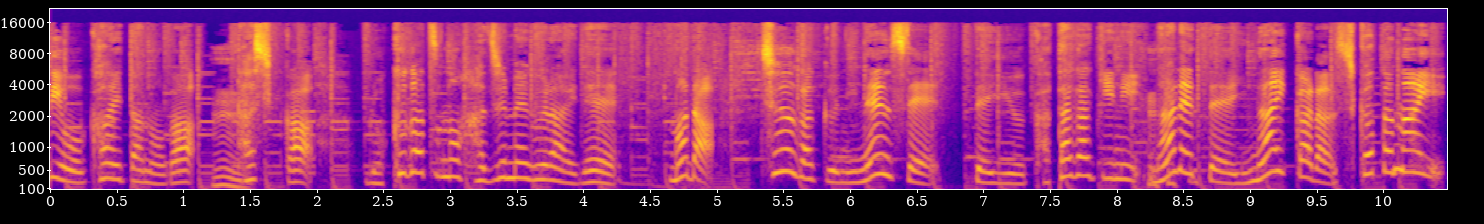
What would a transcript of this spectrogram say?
りを書いたのが、うん。確か6月の初めぐらいでまだ中学2年生っていう肩書きに慣れていないから仕方ない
